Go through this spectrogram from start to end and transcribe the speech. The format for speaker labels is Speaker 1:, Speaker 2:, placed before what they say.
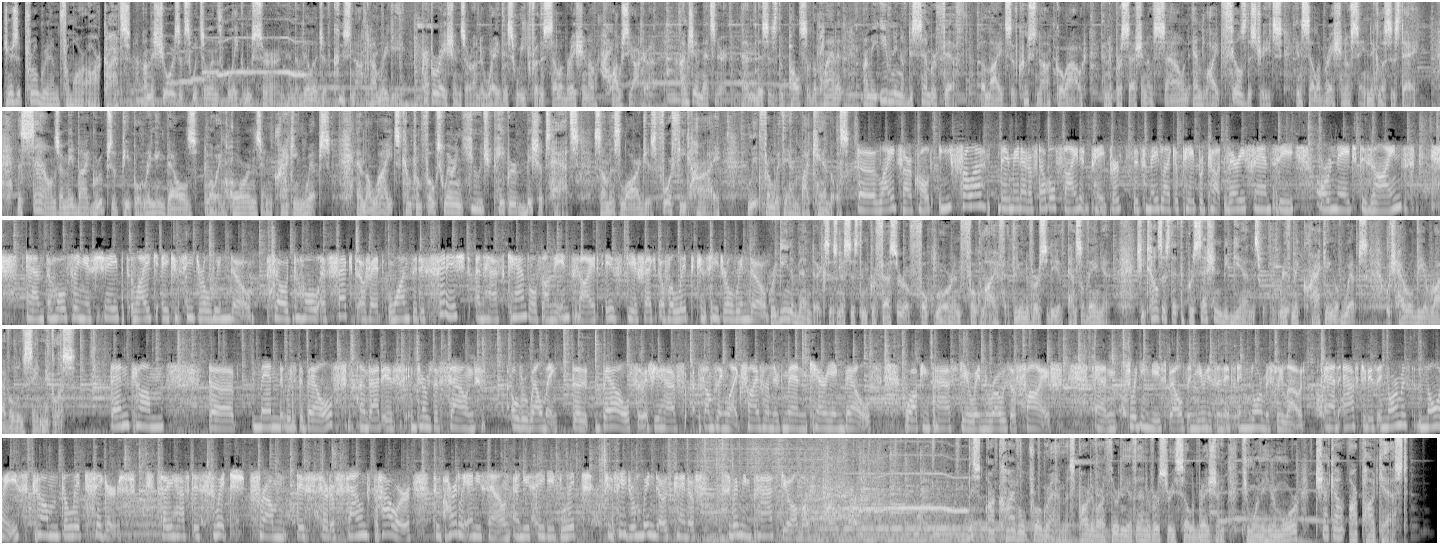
Speaker 1: Here's a program from our archives.
Speaker 2: On the shores of Switzerland's Lake Lucerne, in the village of Küssnacht am Rigi, preparations are underway this week for the celebration of Klausjahr. I'm Jim Metzner, and this is the Pulse of the Planet. On the evening of December 5th, the lights of Küssnacht go out, and a procession of sound and light fills the streets in celebration of St. Nicholas's Day. The sounds are made by groups of people ringing bells, blowing horns, and cracking whips. And the lights come from folks wearing huge paper bishop's hats, some as large as four feet high, lit from within by candles.
Speaker 3: The lights are called Iffele. They're made out of double sided paper. It's made like a paper cut, very fancy, ornate designs. And the whole thing is shaped like a cathedral window. So the whole effect of it, once it is finished and has candles on the inside, is the effect of a lit cathedral window.
Speaker 2: Regina Bendix is an assistant professor of folklore and folklife at the University of Pennsylvania. She tells us that the procession begins with the rhythmic cracking of whips, which herald the arrival of St. Nicholas.
Speaker 3: Then come the men with the bells, and that is, in terms of sound, overwhelming. The bells, if you have something like 500 men carrying bells, walking past you in rows of five and swinging these bells in unison, it's enormously loud. And after this enormous noise come the lit figures. So you have to switch from this sort of sound power to hardly any sound, and you see these lit cathedral windows kind of swimming past you almost.
Speaker 1: This archival program is part of our 30th anniversary celebration. If you want to hear more, check out our podcast.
